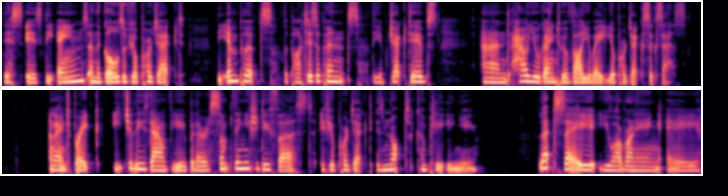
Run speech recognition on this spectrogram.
This is the aims and the goals of your project, the inputs, the participants, the objectives, and how you are going to evaluate your project's success. I'm going to break each of these down for you, but there is something you should do first if your project is not completely new. Let's say you are running a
